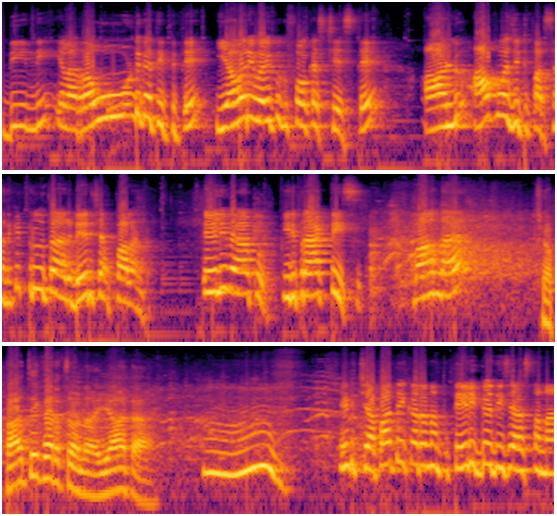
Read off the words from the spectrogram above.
దీన్ని ఇలా రౌండ్గా తిప్పితే ఎవరి వైపుకి ఫోకస్ చేస్తే వాళ్ళు ఆపోజిట్ పర్సన్కి ట్రూత్ ఆర్ డేర్ చెప్పాలంట. తెలివి ఆటలు ఇది ప్రాక్టీస్. బాగుందా? చపాతీ కర్రతోనా ఈ ఆట. ఏంటి చపాతీ కర్రను అంత తేలిగ్గా తీసేస్తున్నా?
